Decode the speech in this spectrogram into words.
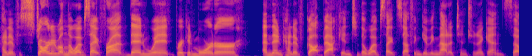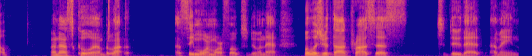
kind of started on the website front, then went brick and mortar and then kind of got back into the website stuff and giving that attention again. So, and that's cool. Um, but I see more and more folks doing that. What was your thought process to do that? I mean,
